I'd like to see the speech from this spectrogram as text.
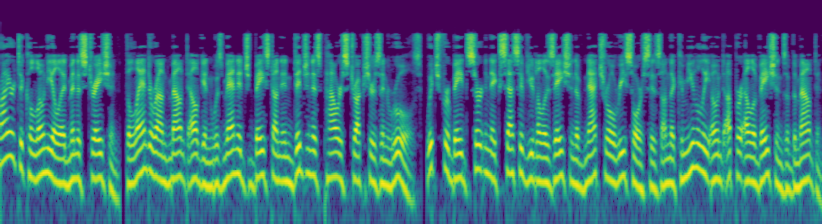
Prior to colonial administration, the land around Mount Elgon was managed based on indigenous power structures and rules, which forbade certain excessive utilization of natural resources on the communally owned upper elevations of the mountain.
